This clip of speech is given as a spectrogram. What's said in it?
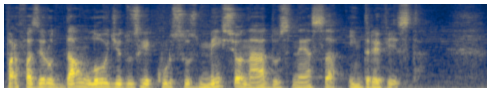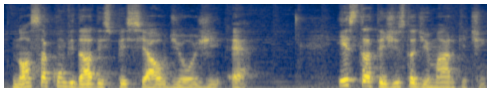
para fazer o download dos recursos mencionados nessa entrevista. Nossa convidada especial de hoje é estrategista de marketing.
